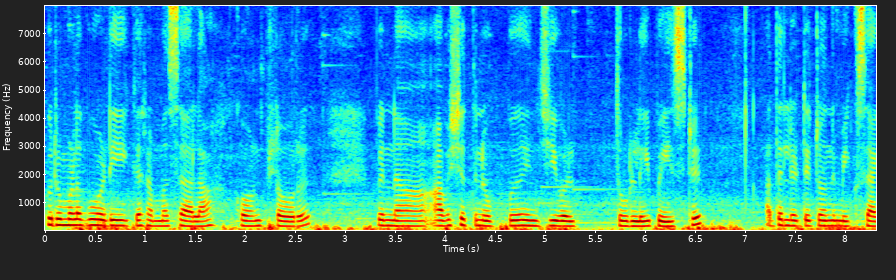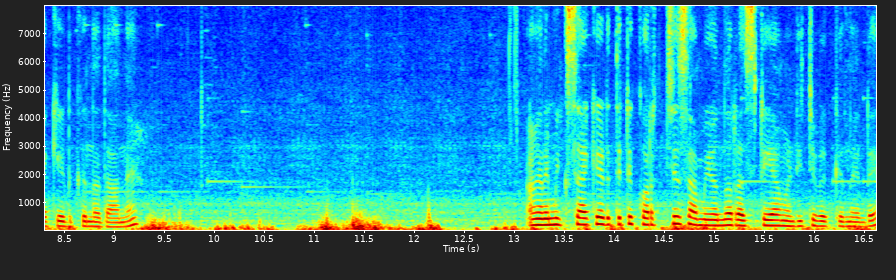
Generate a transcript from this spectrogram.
കുരുമുളക് പൊടി ഗരം മസാല കോൺഫ്ലോർ പിന്നെ ആവശ്യത്തിന് ഉപ്പ് ഇഞ്ചി വെളുത്തുള്ളി പേസ്റ്റ് അതെല്ലാം ഇട്ടിട്ടൊന്ന് മിക്സ് ആക്കി എടുക്കുന്നതാണ്. അങ്ങനെ മിക്സ് ആക്കി എടുത്തിട്ട് കുറച്ച് സമയം ഒന്ന് റെസ്റ്റ് ചെയ്യാൻ വേണ്ടിയിട്ട് വെക്കുന്നുണ്ട്.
